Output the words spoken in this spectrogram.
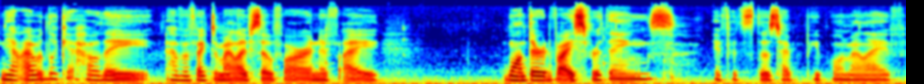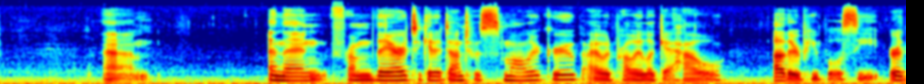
Yeah, I would look at how they have affected my life so far and if I want their advice for things, if it's those type of people in my life. Um and then from there to get it down to a smaller group, I would probably look at how other people see or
